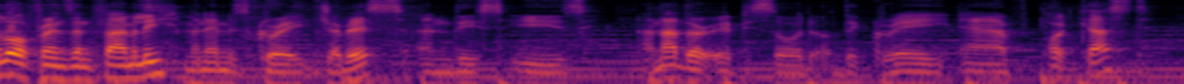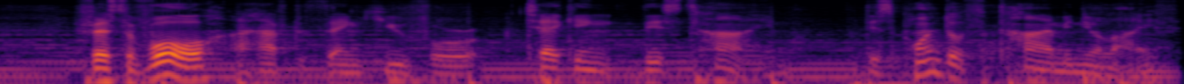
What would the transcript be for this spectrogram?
Hello, friends and family. My name is Gray Jabez, and this is another episode of the Gray Av podcast. First of all, I have to thank you for taking this time, this point of time in your life,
